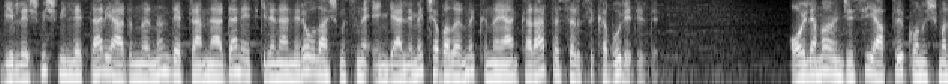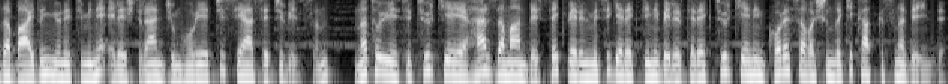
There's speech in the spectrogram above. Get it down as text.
Birleşmiş Milletler yardımlarının depremlerden etkilenenlere ulaşmasını engelleme çabalarını kınayan karar tasarısı kabul edildi. Oylama öncesi yaptığı konuşmada Biden yönetimini eleştiren Cumhuriyetçi siyasetçi Wilson, NATO üyesi Türkiye'ye her zaman destek verilmesi gerektiğini belirterek Türkiye'nin Kore Savaşı'ndaki katkısına değindi.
